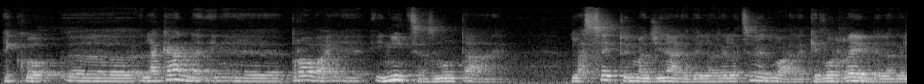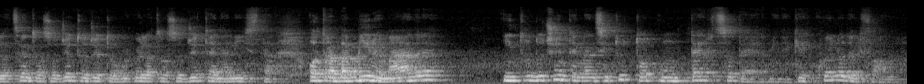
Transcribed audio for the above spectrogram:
Ecco, eh, Lacan eh, prova, eh, inizia a smontare l'assetto immaginario della relazione duale che vorrebbe la relazione tra soggetto e oggetto come quella tra soggetto e analista o tra bambino e madre, introducendo innanzitutto un terzo termine, che è quello del fallo.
